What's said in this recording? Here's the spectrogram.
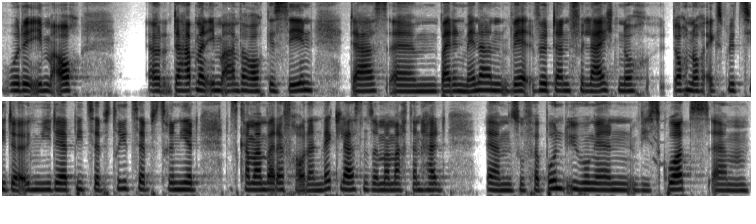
wurde eben auch äh, da hat man eben einfach auch gesehen, dass ähm, bei den Männern wird dann vielleicht noch doch noch expliziter irgendwie der Bizeps, Trizeps trainiert. Das kann man bei der Frau dann weglassen, sondern man macht dann halt ähm, so Verbundübungen wie Squats, ähm,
